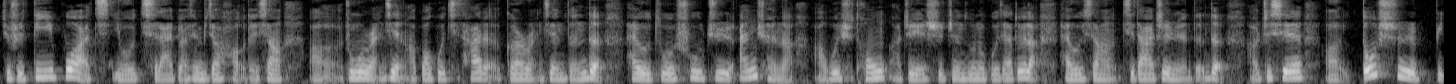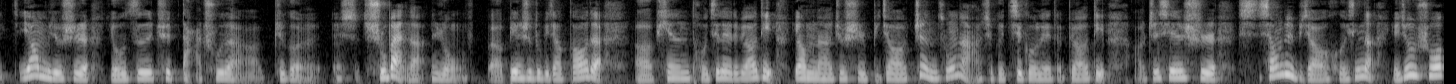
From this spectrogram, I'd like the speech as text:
就是第一波啊有起来表现比较好的，像呃中国软件啊，包括其他的歌尔软件等等，还有做数据安全的啊，卫士通啊，这也是正宗的国家队了。还有像吉大正源等等啊，这些呃都是比要么就是游资去打出的啊这个鼠板的那种呃辨识度比较高的呃偏投机类的标的，要么呢就是比较。较正宗的啊，这个机构类的标的啊，这些是相对比较核心的。也就是说，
